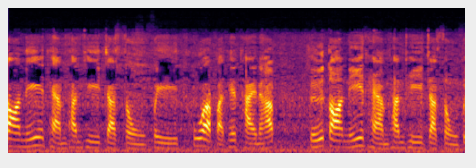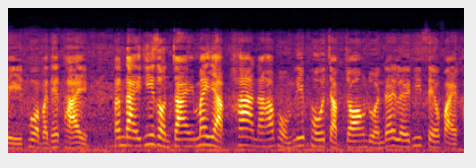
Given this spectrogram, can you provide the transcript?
ตอนนี้แถมทันทีจัดส่งฟรีทั่วประเทศไทยนะครับ ซื้อตอนนี้แถมทันทีจัดส่งฟรีทั่วประเทศไทย ท่านใดที่สนใจไม่อยากพลาดนะครับ ผมรีบโทรจับจองด่วนได้เลยที่เซลล์ฝ่ายข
